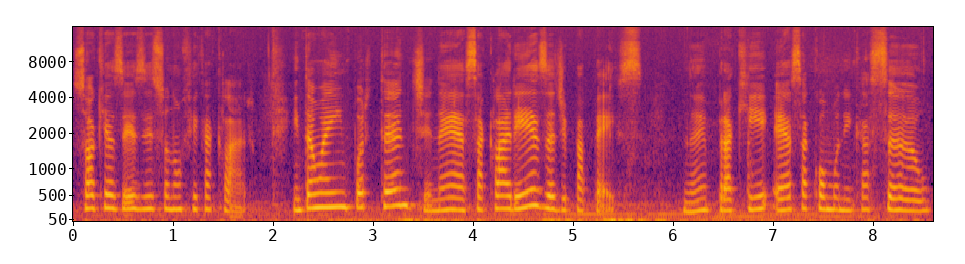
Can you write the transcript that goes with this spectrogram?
Só que às vezes isso não fica claro. Então é importante né, essa clareza de papéis, né, para que essa comunicação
